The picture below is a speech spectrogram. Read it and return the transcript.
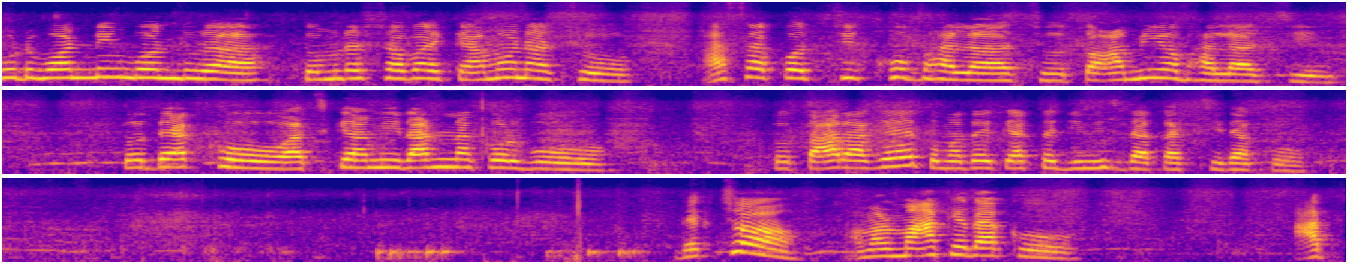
গুড মর্নিং বন্ধুরা। তোমরা সবাই কেমন আছো? আশা করছি খুব ভালো আছো, তো আমিও ভালো আছি। তো দেখো, আজকে আমি রান্না করব। তো তার আগে তোমাদেরকে একটা জিনিস দেখাচ্ছি, দেখো। দেখছ? আমার মাকে দেখো। এত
